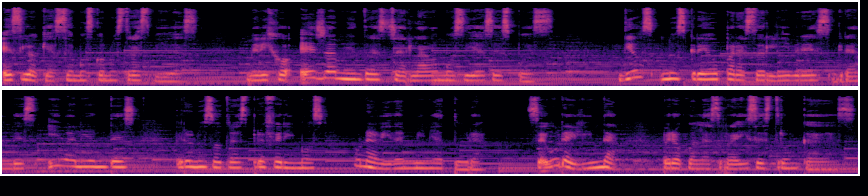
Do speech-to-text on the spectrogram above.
es lo que hacemos con nuestras vidas, me dijo ella mientras charlábamos días después. Dios nos creó para ser libres, grandes y valientes, pero nosotras preferimos una vida en miniatura, segura y linda, pero con las raíces truncadas.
